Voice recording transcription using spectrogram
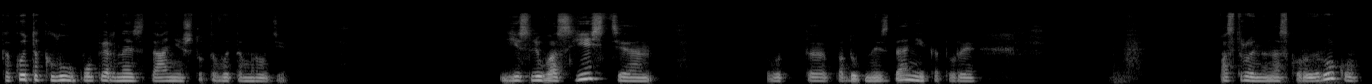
какой-то клуб, оперное здание, что-то в этом роде. Если у вас есть э, вот э, подобные здания, которые построены на скорую руку,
